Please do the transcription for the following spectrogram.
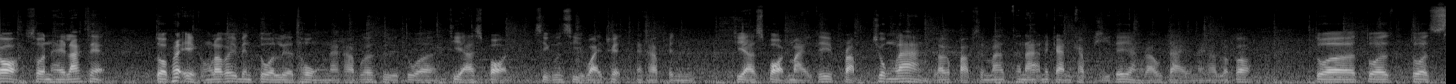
ก็โซนไฮลักซ์เนี่ยตัวพระเอกของเราก็จะเป็นตัวเรือธงนะครับก็คือตัว GR Sport 4 x 4 Y t r e a d นะครับเป็น GR Sport ใหม่ที่ปรับช่วงล่าง แล้วก็ปรับสมรรถนะในการขับขี่ได้อย่างเร้าใจนะครับแล้วก็ตัวตัวตัว Z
